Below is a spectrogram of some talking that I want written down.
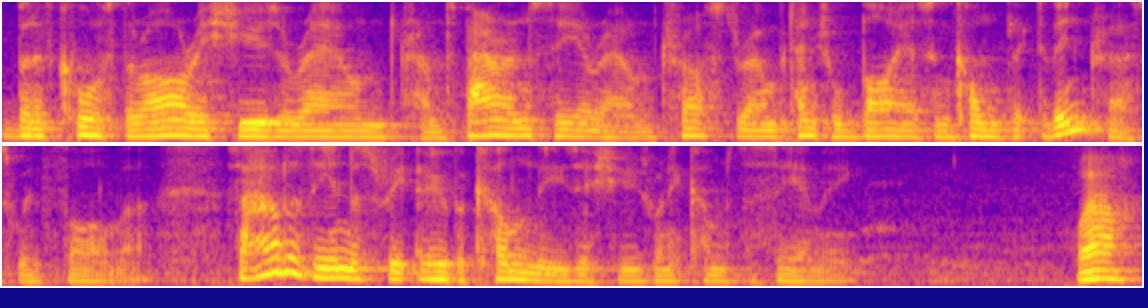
but of course there are issues around transparency, around trust, around potential bias and conflict of interest with pharma. So, how does the industry overcome these issues when it comes to CME? Well,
